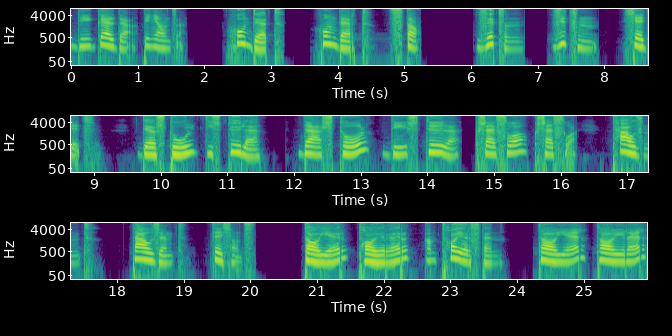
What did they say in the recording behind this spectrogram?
die Gelder. Pieniądze. Hundert. Hundert. Sto. Sitzen. Sitzen. Siedzieć. Der Stuhl, die Stühle. Der Stuhl, die Stühle. Krzesło, krzesła. Tausend. Tausend. Tysiąc. Teuer, teurer, am teuersten. Teuer, teurer,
